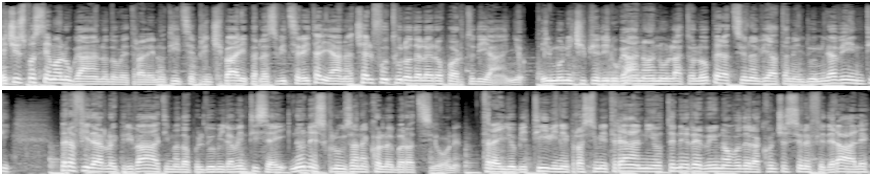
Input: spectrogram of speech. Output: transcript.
E ci spostiamo a Lugano, dove tra le notizie principali per la Svizzera italiana c'è il futuro dell'aeroporto di Agno. Il municipio di Lugano ha annullato l'operazione avviata nel 2020 per affidarlo ai privati, ma dopo il 2026 non è esclusa una collaborazione. Tra gli obiettivi nei prossimi tre anni ottenere il rinnovo della concessione federale,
